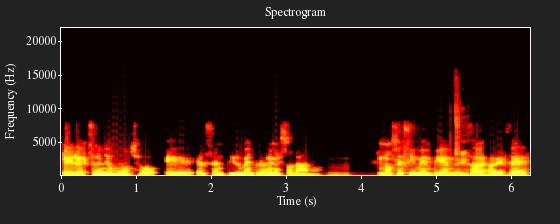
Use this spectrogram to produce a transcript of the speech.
pero extraño mucho eh, el sentirme entre venezolanos. Mm. No sé si me entiendes, ¿sabes? A veces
